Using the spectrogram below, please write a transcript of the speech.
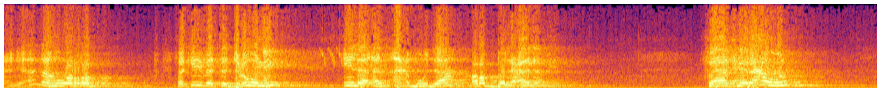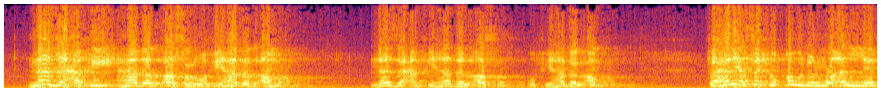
يعني أنا هو الرب. فكيف تدعوني إلى أن أعبد رب العالمين؟ ففرعون نزع في هذا الأصل وفي هذا الأمر. نزع في هذا الأصل وفي هذا الأمر. فهل يصح قول المؤلف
